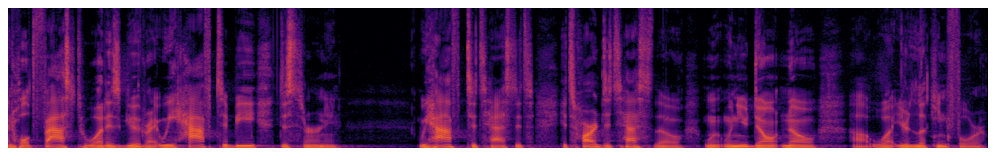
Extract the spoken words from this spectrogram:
and hold fast to what is good, right? We have to be discerning. We have to test. It's, it's hard to test, though, when, when you don't know uh, what you're looking for.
